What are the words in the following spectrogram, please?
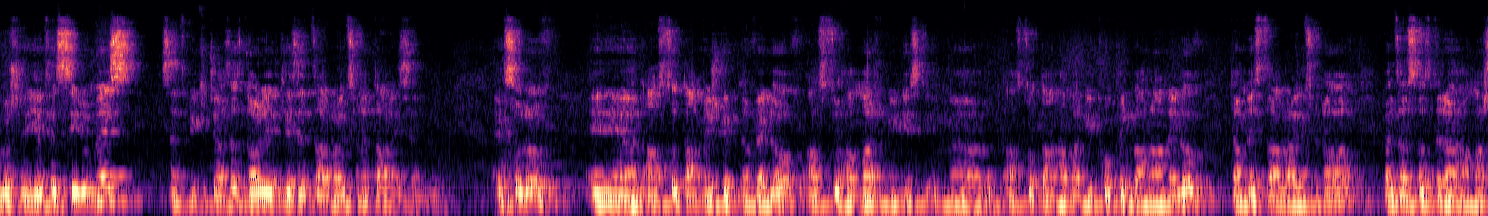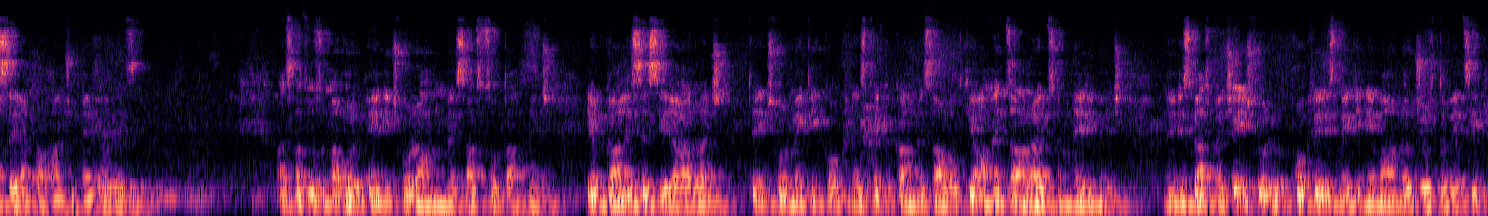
որ եթե սիրում ես, ասենց մի քիչ ասած, նոր այդ քեզ այդ ծառայությունը տալիս եմ։ Այսօրով Աստծո տան մեջ գտնվելով, Աստծո համար նույնիսկ Աստծո տան համար մի փոքր բան անելով, դա մեծ ծառայություն է, բայց Աստված դրա համար սեր է պահանջում մեզանից։ Աստված ուզում է, որ այն ինչ որ անում ես Աստծո տան մեջ, եւ գալիս ես իր առաջ, թե ինչ որ մեկին կօգնես, թե կկանես աղոթքի ամեն ծառայությունների մեջ, նույնիսկ ասում է, չէ, ինչ որ փոքրերից մեկին իմ անունով ջուր տվեցիք,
